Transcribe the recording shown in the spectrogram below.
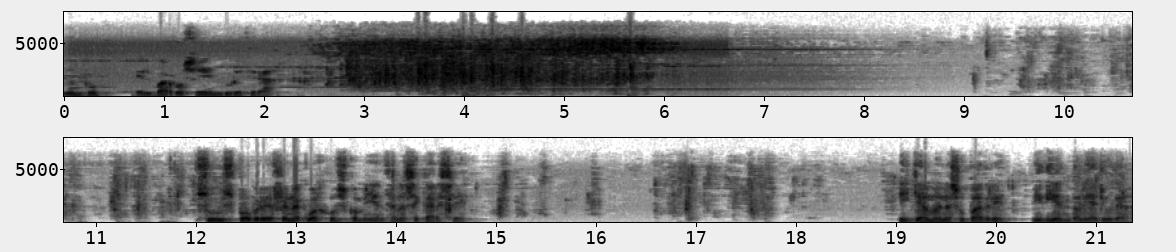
tiempo, el barro se endurecerá. Sus pobres renacuajos comienzan a secarse. Y llaman a su padre pidiéndole ayuda.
